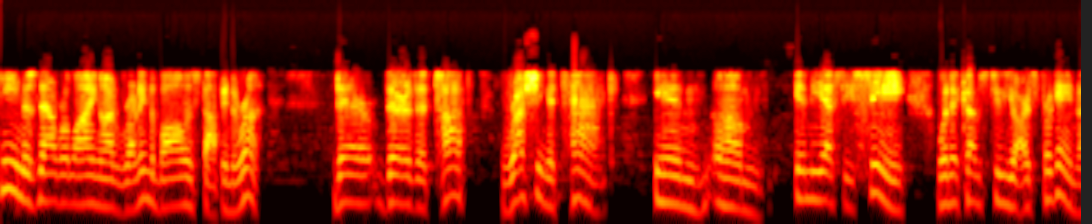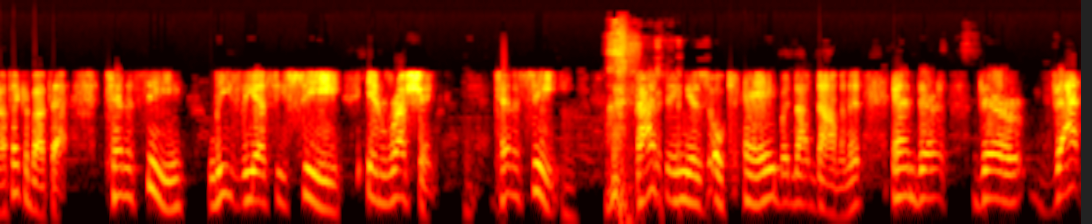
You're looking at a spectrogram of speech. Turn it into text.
team is now relying on running the ball and stopping the run. They're, they're the top rushing attack in, um, in the SEC when it comes to yards per game. Now think about that. Tennessee leads the SEC in rushing. Tennessee. Passing is okay, but not dominant. And they're, they're, that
